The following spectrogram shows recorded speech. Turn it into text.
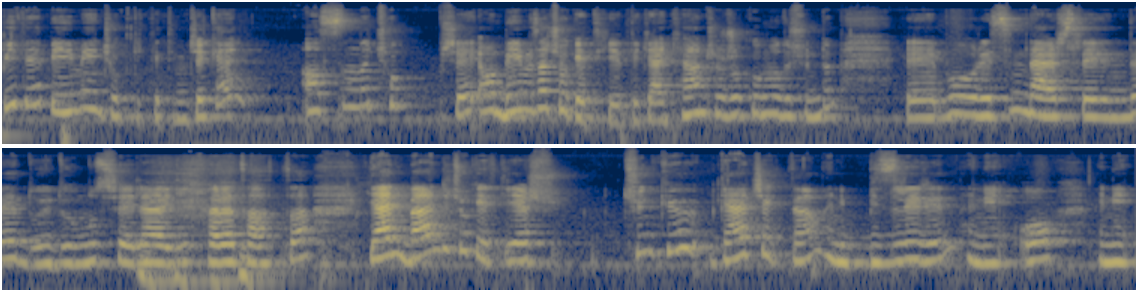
Bir de benim en çok dikkatimi çeken aslında çok şey ama benim mesela çok etkiledi. Yani kendi çocukluğumu düşündüm. Ee, bu resim derslerinde duyduğumuz şeyler gibi kara tahta. Yani bence çok etkili. Yani şu- çünkü gerçekten hani bizlerin hani o hani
